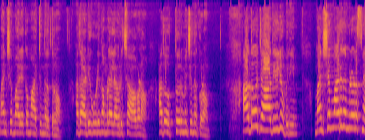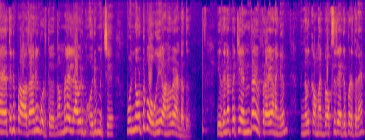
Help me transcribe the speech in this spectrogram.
മനുഷ്യന്മാരെയൊക്കെ മാറ്റി നിർത്തണോ? അത് അടികൂടി നമ്മളെല്ലാവരും ചാവണോ? അത് ഒത്തൊരുമിച്ച് നിൽക്കണോ? അതോ ജാതിയിലുപരി മനുഷ്യന്മാർ തമ്മിലുള്ള സ്നേഹത്തിന് പ്രാധാന്യം കൊടുത്ത് നമ്മളെല്ലാവരും ഒരുമിച്ച് മുന്നോട്ട് പോവുകയാണോ വേണ്ടത്? ഇതിനെപ്പറ്റി എന്ത് അഭിപ്രായമാണെങ്കിലും നിങ്ങൾ കമന്റ് ബോക്സിൽ രേഖപ്പെടുത്തണേ.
